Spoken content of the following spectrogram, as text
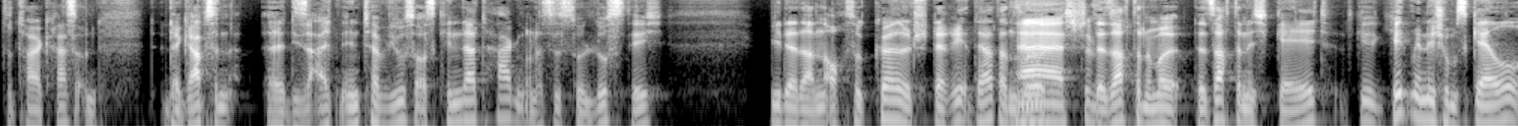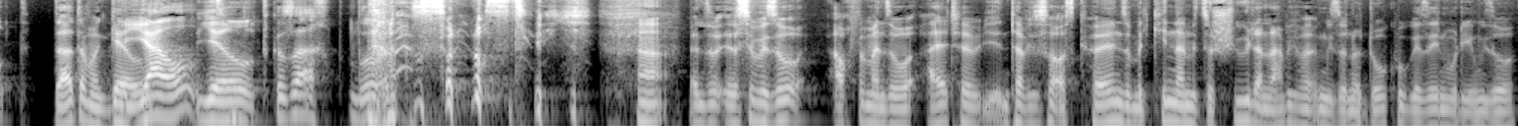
Total krass. Und da gab es äh, diese alten Interviews aus Kindertagen und das ist so lustig, wie der dann auch so Kölsch, der, der hat dann so, Ja, stimmt. der sagt dann immer, der sagt dann nicht Geld, Ge- geht mir nicht ums Geld. Der hat immer Geld, Geld. Geld gesagt. So, das ist so lustig. Ja. Wenn so, das ist sowieso, auch wenn man so alte Interviews so aus Köln, so mit Kindern, mit so Schülern, da habe ich mal irgendwie so eine Doku gesehen, wo die irgendwie so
